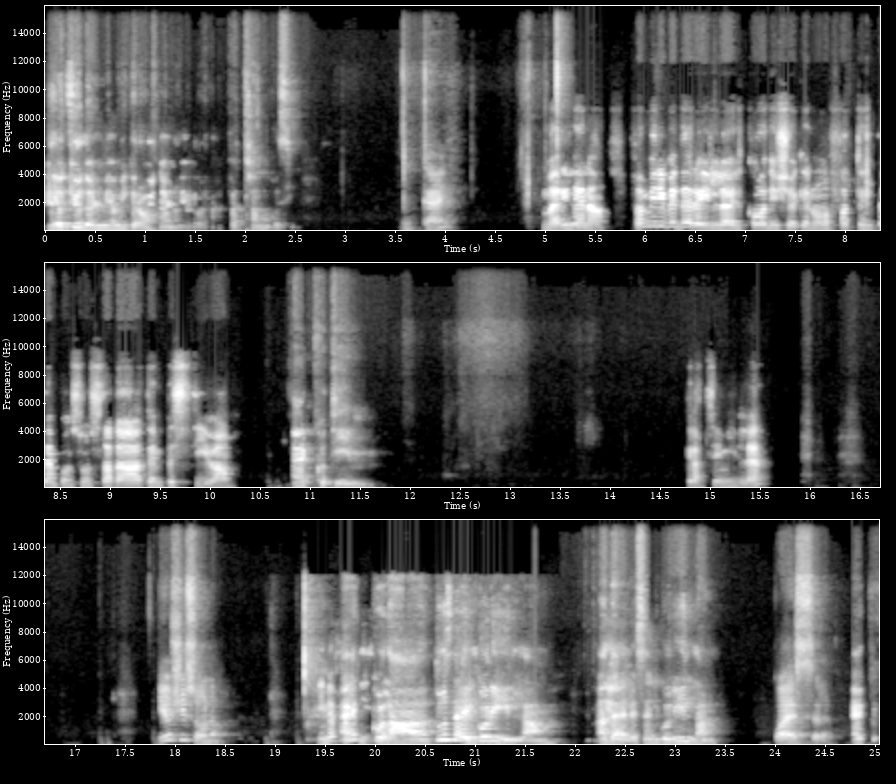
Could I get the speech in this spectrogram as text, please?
Io chiudo il mio microfono, allora facciamo così. Ok. Marilena, fammi rivedere il, il codice che non ho fatto in tempo, non sono stata tempestiva. Eccoti. Grazie mille. Io ci sono. In effetti... Eccola, tu sei il gorilla. Adele, sei il gorilla? Può essere. Ecco,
